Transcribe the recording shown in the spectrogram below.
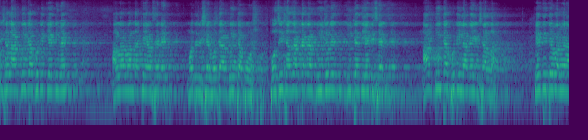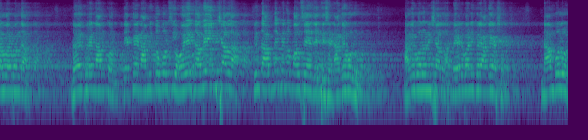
ইনশাল্লাহ আর দুইটা খুঁটি কে দিবেন? আল্লাহর বান্দা কে আছেন এই মজলিসের মধ্যে? আর দুইটা পোস্ট। পঁচিশ হাজার টাকার দুইজনে দুইটা দিয়ে দিছেন। আর দুইটা খুঁটি লাগে ইনশাল্লাহ কে দিতে পারবেন আল্লাহর বান্দা? দয়া করে নাম কর। দেখেন, আমি তো বলছি হয়ে যাবে ইনশাল্লাহ, কিন্তু আপনি কেন পালসে যেতেছেন? আগে বলুন। আগে বলুন ইনশাল্লাহ, মেহরবানি করে আগে আসেন। নাম বলুন।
